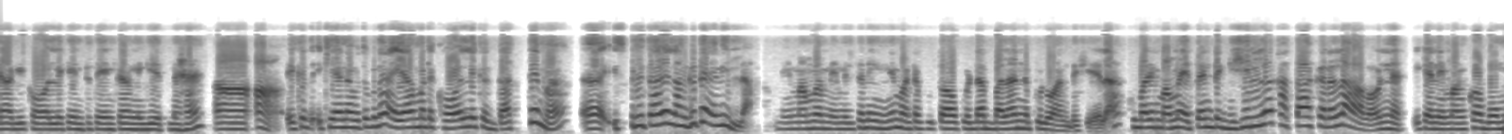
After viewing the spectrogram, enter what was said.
එයාගේ කෝල් එක එන්ටර්ටේන් කරන්න ගියෙත් නැහැ. ආ ඒක කියන්න උතුණා එයා මට කෝල් එක ගත්තෙම ඉස්පිරිතාලේ ළඟට ඇවිල්ලා. මේ මම මේ මෙතන ඉන්නේ මට පුතාව පොඩ්ඩක් බලන්න පුළුවන්ද කියලා. කුමාරි මම එතනට ගිහිල්ලා කතා කරලා ආවා. ඔන්න. ඒ කියන්නේ මං කව බොහොම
